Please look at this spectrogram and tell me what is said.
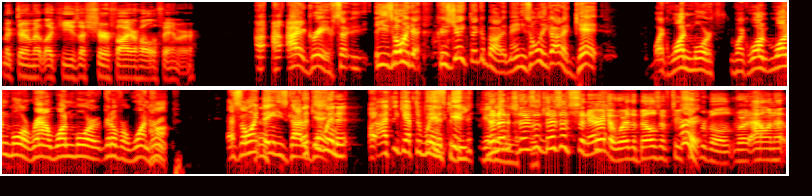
McDermott like he's a surefire Hall of Famer. I, I, I agree. So he's going to because Jake, think about it, man. He's only got to get like one more, like one one more round, one more, get over one hump. That's the only Yeah. thing he's got to get. win it, I- I think you have to win it to be. it- get No, no, in as a there's a there's a scenario where the Bills have two Right. Super Bowl where Allen, ha-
